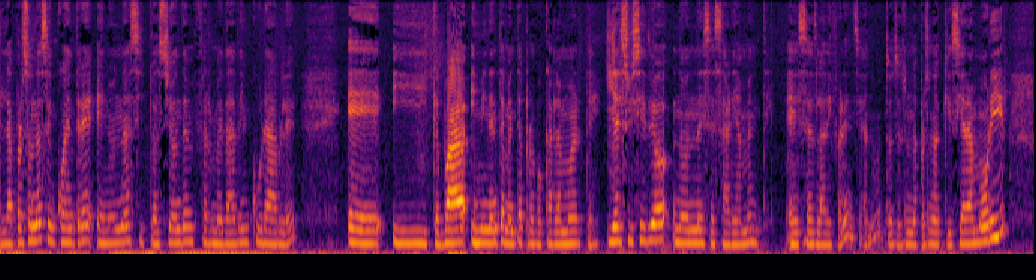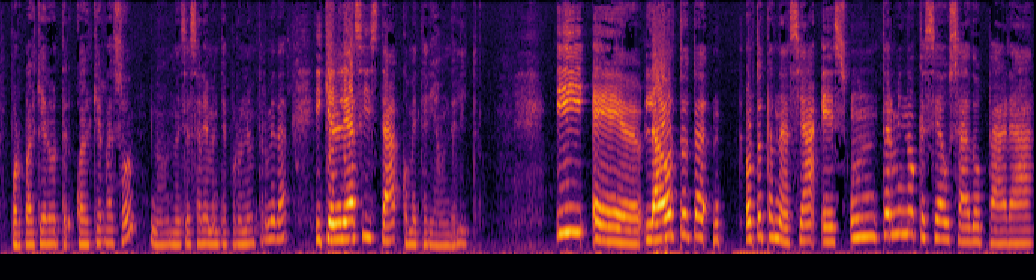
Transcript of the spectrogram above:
la persona se encuentre en una situación de enfermedad incurable eh, y que va inminentemente a provocar la muerte. Y el suicidio no necesariamente. Esa es la diferencia, ¿no? Entonces, una persona quisiera morir por cualquier cualquier razón, no necesariamente por una enfermedad, y quien le asista cometería un delito. Y eh, la ortotanasia es un término que se ha usado para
